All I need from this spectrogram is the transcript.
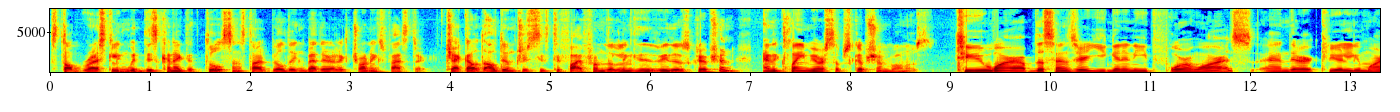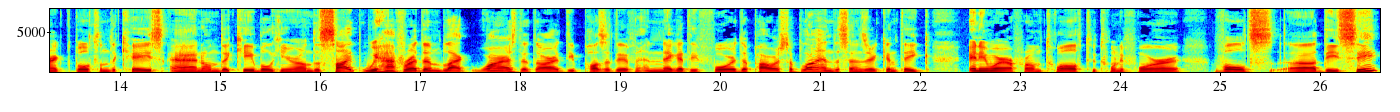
Stop wrestling with disconnected tools and start building better electronics faster. Check out Altium 365 from the link in the video description and claim your subscription bonus. To wire up the sensor, you're gonna need four wires and they're clearly marked both on the case and on the cable here on the side. We have red and black wires that are the positive and negative for the power supply and the sensor can take anywhere from 12 to 24 volts uh, DC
